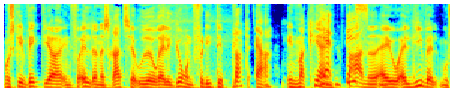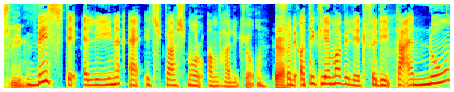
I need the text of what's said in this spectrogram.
måske vigtigere end forældrenes ret til at udøve religion, fordi det blot er en markering. Ja, hvis- Barnet er jo alligevel muslim. hvis det alene er et spørgsmål om religion. Ja. For det, og det glemmer vi lidt, fordi der er nogen,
